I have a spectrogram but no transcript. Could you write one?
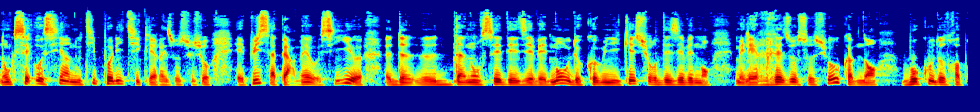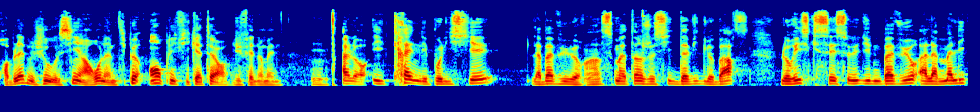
Donc c'est aussi un outil politique, les réseaux sociaux. Et puis, ça permet aussi euh, d'annoncer des événements ou de communiquer sur des événements. Mais les réseaux sociaux, comme dans beaucoup d'autres problèmes, jouent aussi un rôle un petit peu amplificateur du phénomène. Mmh. Alors, ils craignent les policiers, la bavure. Hein. Ce matin, je cite David Lebars, le risque c'est celui d'une bavure à la Malik.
